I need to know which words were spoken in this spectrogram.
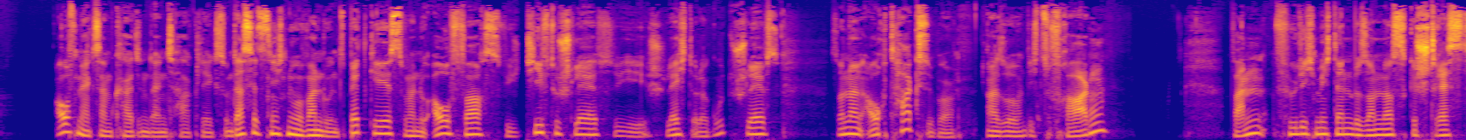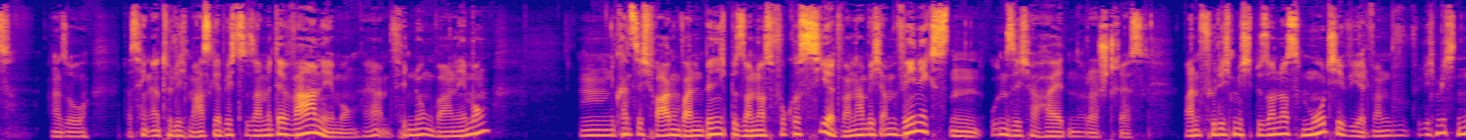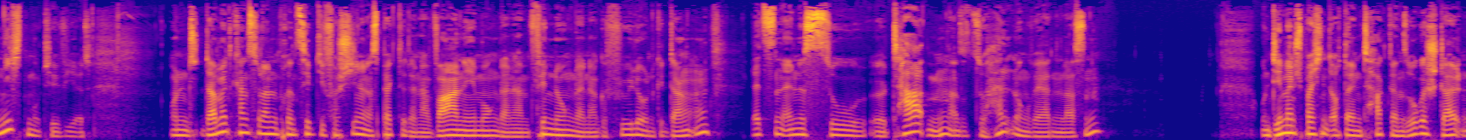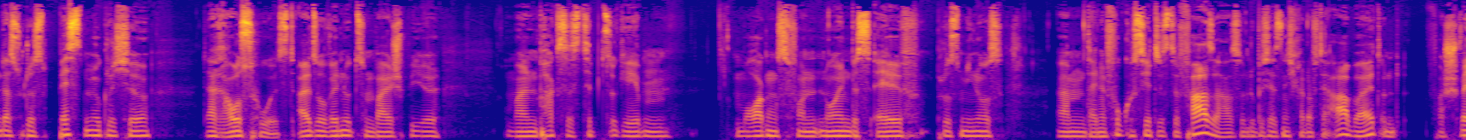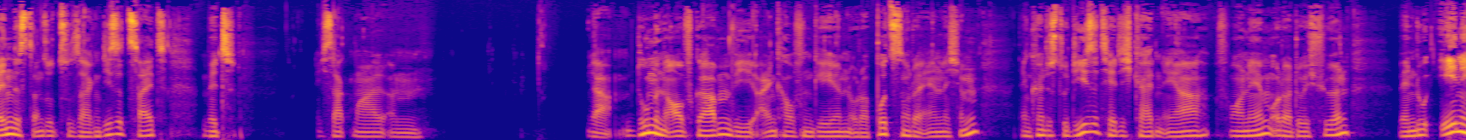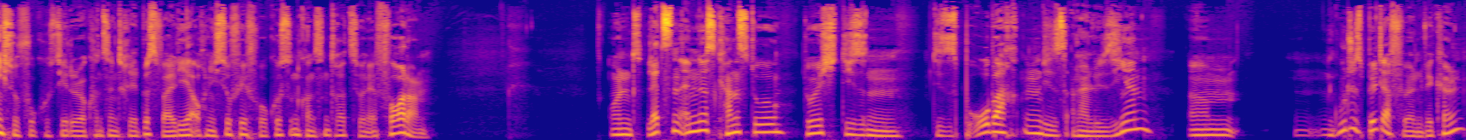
Aufmerksamkeit in deinen Tag legst. Und das jetzt nicht nur, wann du ins Bett gehst, wann du aufwachst, wie tief du schläfst, wie schlecht oder gut du schläfst, sondern auch tagsüber. Also dich zu fragen, wann fühle ich mich denn besonders gestresst? Also das hängt natürlich maßgeblich zusammen mit der Wahrnehmung, ja, Empfindung, Wahrnehmung. Hm, du kannst dich fragen, wann bin ich besonders fokussiert? Wann habe ich am wenigsten Unsicherheiten oder Stress? Wann fühle ich mich besonders motiviert? Wann fühle ich mich nicht motiviert? Und damit kannst du dann im Prinzip die verschiedenen Aspekte deiner Wahrnehmung, deiner Empfindung, deiner Gefühle und Gedanken letzten Endes zu äh, Taten, also zu Handlung werden lassen und dementsprechend auch deinen Tag dann so gestalten, dass du das Bestmögliche da rausholst. Also wenn du zum Beispiel, um mal einen Praxistipp zu geben, morgens von neun bis elf plus minus ähm, deine fokussierteste Phase hast und du bist jetzt nicht gerade auf der Arbeit und verschwendest dann sozusagen diese Zeit mit, ich sag mal, ähm, ja, dummen Aufgaben wie einkaufen gehen oder putzen oder ähnlichem, dann könntest du diese Tätigkeiten eher vornehmen oder durchführen, wenn du eh nicht so fokussiert oder konzentriert bist, weil die ja auch nicht so viel Fokus und Konzentration erfordern. Und letzten Endes kannst du durch diesen dieses Beobachten, dieses Analysieren, ähm, ein gutes Bild dafür entwickeln,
